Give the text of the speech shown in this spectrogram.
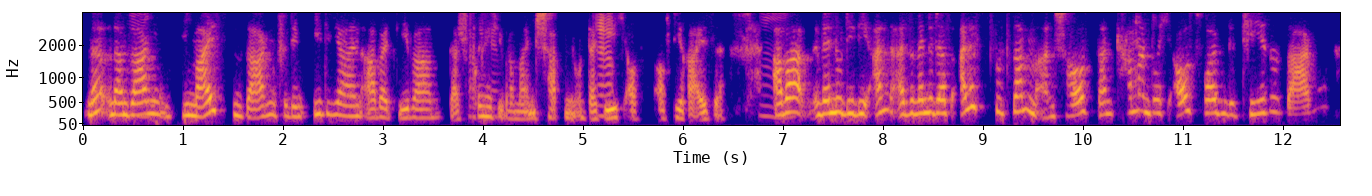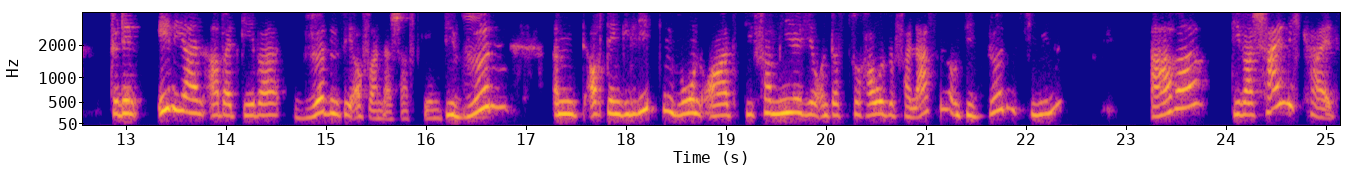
Ne? Und dann sagen, die meisten sagen für den idealen Arbeitgeber, da springe okay. ich über meinen Schatten und da ja. gehe ich auf, auf die Reise. Mhm. Aber wenn du dir die an, also wenn du das alles zusammen anschaust, dann kann man durchaus folgende These sagen. Für den idealen Arbeitgeber würden sie auf Wanderschaft gehen. Sie mhm. würden ähm, auch den geliebten Wohnort, die Familie und das Zuhause verlassen und sie würden ziehen. Aber die Wahrscheinlichkeit,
